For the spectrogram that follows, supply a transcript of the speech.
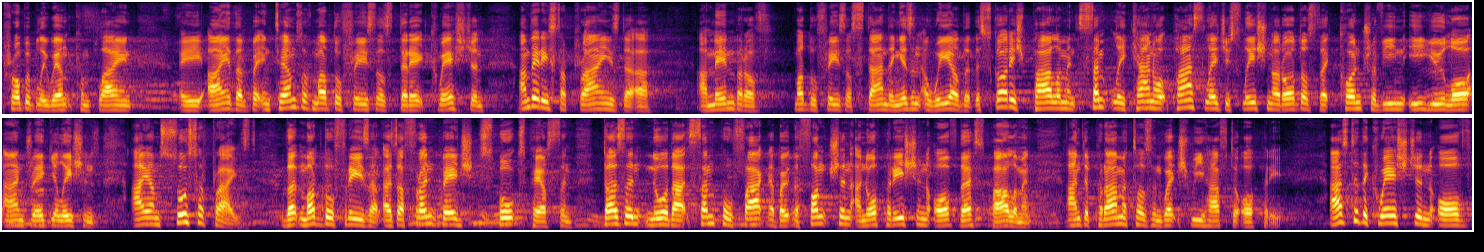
probably weren't compliant uh, either. But in terms of Murdo Fraser's direct question, I'm very surprised that a, a member of Murdo Fraser's standing isn't aware that the Scottish Parliament simply cannot pass legislation or orders that contravene EU law and regulations. I am so surprised that Murdo Fraser, as a front bench spokesperson, doesn't know that simple fact about the function and operation of this Parliament and the parameters in which we have to operate. As to the question of,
